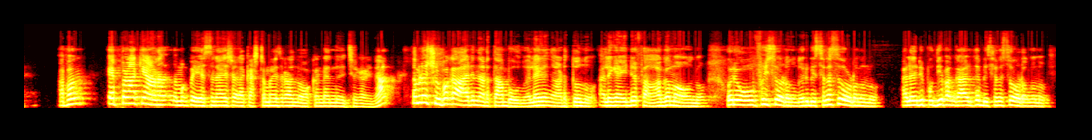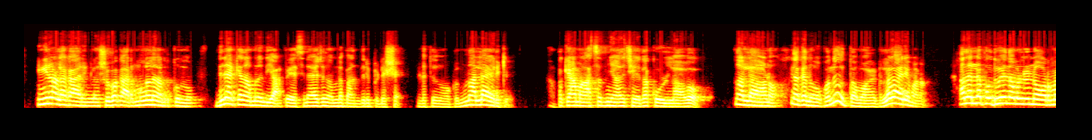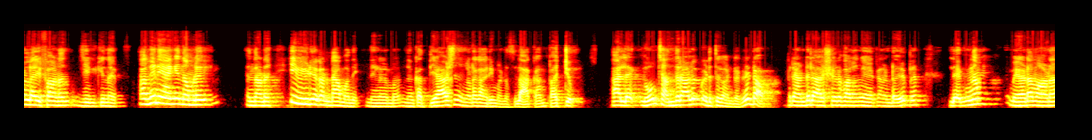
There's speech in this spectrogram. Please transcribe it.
അപ്പം എപ്പോഴൊക്കെയാണ് നമുക്ക് പേഴ്സണലൈസ്ഡ് കസ്റ്റമൈസ്ഡ് ആയിട്ട് നോക്കേണ്ടതെന്ന് വെച്ച് കഴിഞ്ഞാൽ നമ്മൾ ശുഭകാര്യം നടത്താൻ പോകുന്നു അല്ലെങ്കിൽ നടത്തുന്നു അല്ലെങ്കിൽ അതിന്റെ ഭാഗമാവുന്നു ഒരു ഓഫീസ് തുടങ്ങുന്നു ഒരു ബിസിനസ് തുടങ്ങുന്നു. അല്ലെങ്കിൽ ഒരു പുതിയ പങ്കാളിത്ത ബിസിനസ് തുടങ്ങുന്നു. ഇങ്ങനെയുള്ള കാര്യങ്ങൾ ശുഭകർമ്മങ്ങൾ നടക്കുന്നു. ഇതിനൊക്കെ നമ്മൾ എന്ത് ചെയ്യുക? പേഴ്സണായിട്ട് നമ്മുടെ ബന്ധത്തിൽ പിടിച്ച് എടുത്ത് നോക്കുന്നു. നല്ലതായിരിക്കും. അപ്പൊ ആ മാസത്തിൽ ഞാൻ അത് ചെയ്താൽ കൊള്ളാവോ? നല്ലതാണോ? എന്നൊക്കെ നോക്കുന്നത് ഉത്തമമായിട്ടുള്ള കാര്യമാണ്. അതല്ല പൊതുവേ നമ്മളൊരു നോർമൽ ലൈഫാണ് ജീവിക്കുന്നത്. അങ്ങനെയാണെങ്കിൽ നമ്മൾ എന്താണ്? ഈ വീഡിയോ കണ്ടാൽ മതി. നിങ്ങൾ നിങ്ങൾക്ക് അത്യാവശ്യം നിങ്ങളുടെ കാര്യം മനസ്സിലാക്കാൻ പറ്റും. ആ ലഗ്നവും ചന്ദ്രാളും എടുത്ത് കണ്ടിട്ട് കേട്ടോ. ഇപ്പൊ രണ്ട് രാശിയുടെ ഫലം കണ്ടവർ ഇപ്പൊ ലഗ്നം മേടമാണ്.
